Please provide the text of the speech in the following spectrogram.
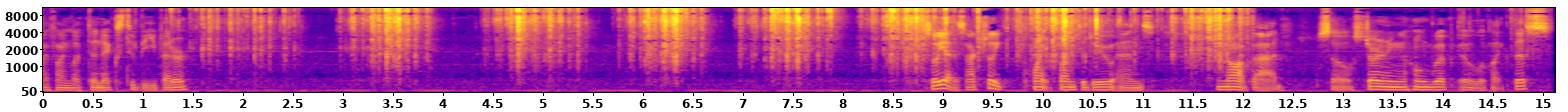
I find left index to be better. So yeah, it's actually quite fun to do and not bad. So starting a home whip, it'll look like this.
